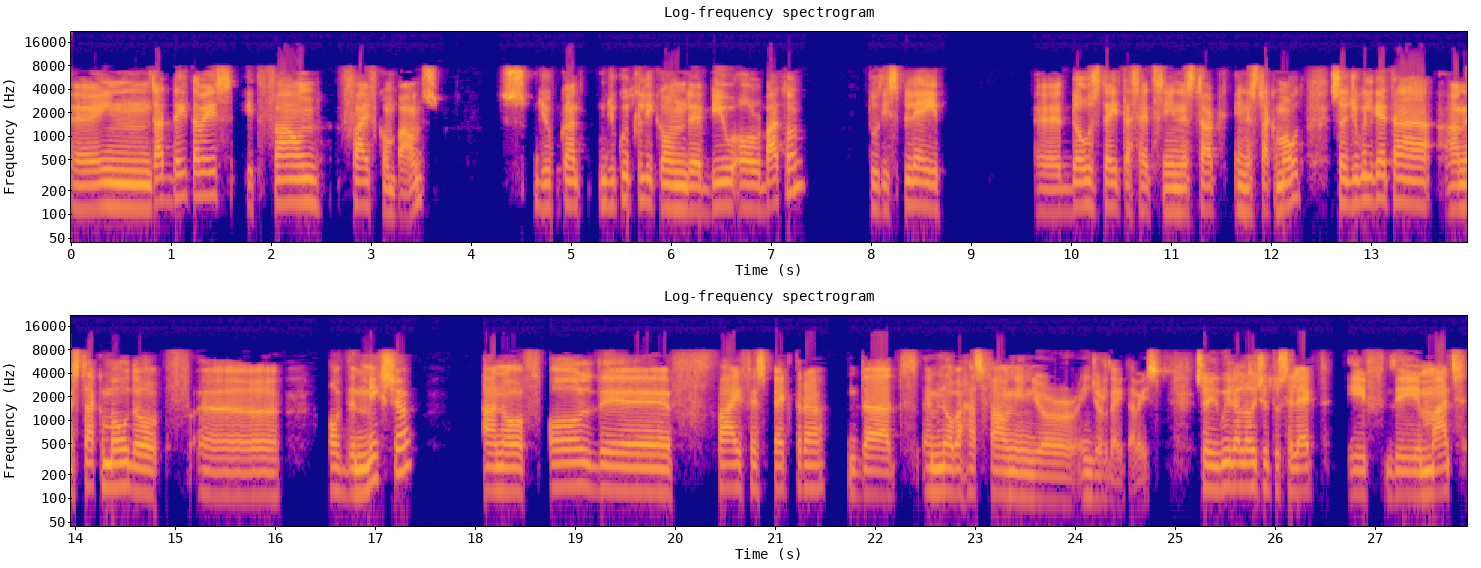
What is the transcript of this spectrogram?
uh, in that database, it found five compounds. So you can you could click on the view all button to display uh, those data sets in stack in stack mode. So you will get a an stack mode of uh, of the mixture and of all the five spectra that MNOVA has found in your in your database. So it will allow you to select if the match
